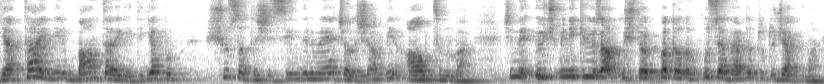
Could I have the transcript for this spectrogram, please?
yatay bir bant hareketi yapıp şu satışı sindirmeye çalışan bir altın var. Şimdi 3264 bakalım bu sefer de tutacak mı?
